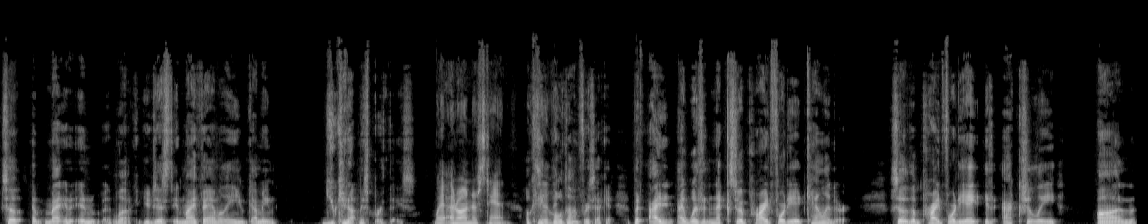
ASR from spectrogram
So, uh, my, in, in, look, you just, in my family, you, I mean, you cannot miss birthdays. Wait, I don't understand. Okay, So the- hold on for a second. But I didn't. I wasn't next to a Pride 48 calendar, so the Pride 48 is actually on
